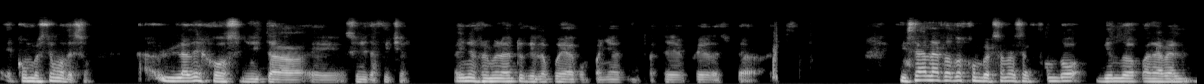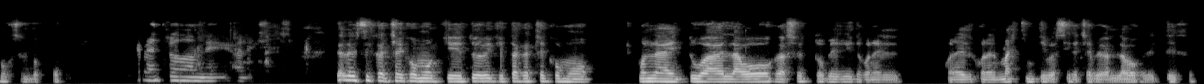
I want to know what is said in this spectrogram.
Eh, conversemos de eso. La dejo, señorita, eh, señorita Fischer. Hay una enfermera dentro que la puede acompañar mientras. Quizás las dos conversando hacia el fondo, viendo para ver el box del doctor. Dentro donde Alexis. Tal vez ¿cachai? Como que tú ves que está, ¿cachai? Como con la entúa en la boca, ¿cierto? Con el, con el, con el masking, tipo así, ¿cachai? Pegado en la boca, ¿cachai?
